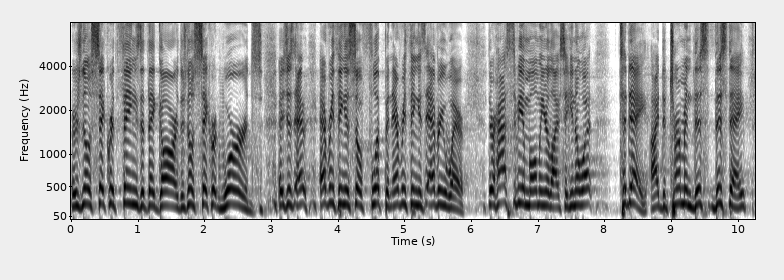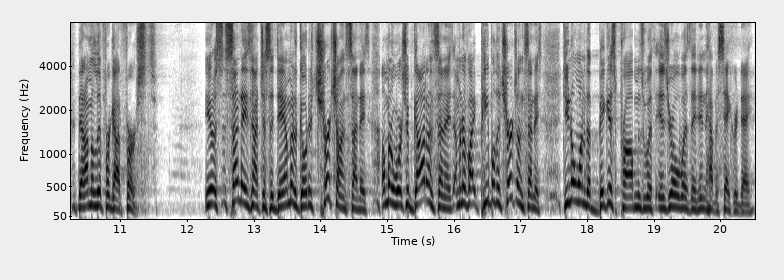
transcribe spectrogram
There's no sacred things that they guard. There's no sacred words. It's just everything is so flippant. Everything is everywhere. There has to be a moment in your life say, you know what? Today, I determined this, this day that I'm gonna live for God first. You know, Sunday's not just a day. I'm gonna go to church on Sundays. I'm gonna worship God on Sundays. I'm gonna invite people to church on Sundays. Do you know one of the biggest problems with Israel was they didn't have a sacred day?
